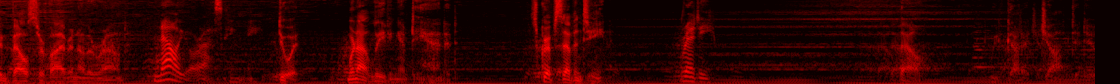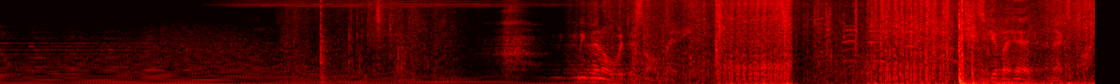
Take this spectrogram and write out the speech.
Can Bell survive another round? Now you're asking me. Do it. We're not leaving empty-handed. Script 17. Ready. Bell, we've got a job to do. We've been over this already. Skip ahead, next part.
